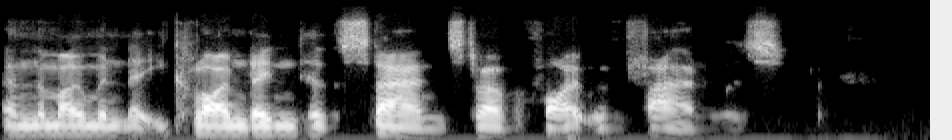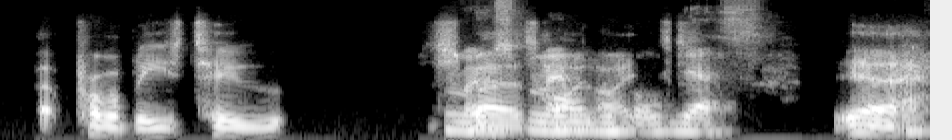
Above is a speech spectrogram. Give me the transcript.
and the moment that he climbed into the stands to have a fight with a fan was uh, probably his two Spurs most memorable. highlights. Yes. Yeah.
